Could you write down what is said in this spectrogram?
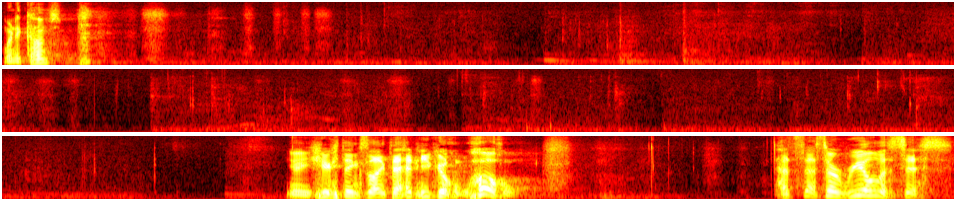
when it comes. You, know, you hear things like that and you go, whoa, that's, that's how real this is.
